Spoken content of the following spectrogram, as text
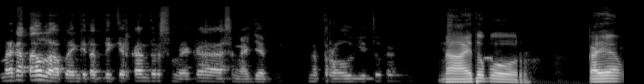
mereka tahu lah apa yang kita pikirkan terus mereka sengaja ngetrol gitu kan. Nah, itu Pur. Kayak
